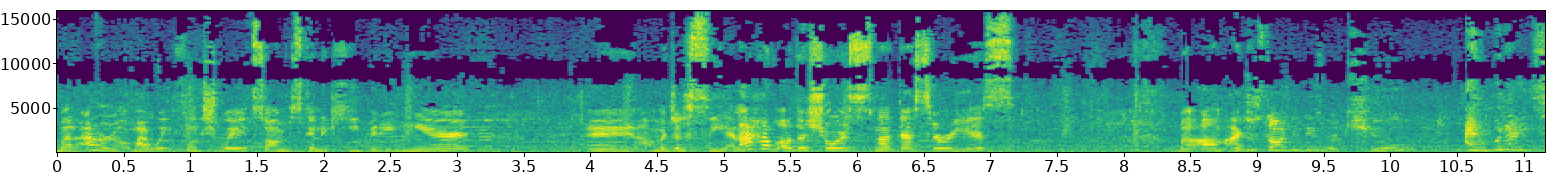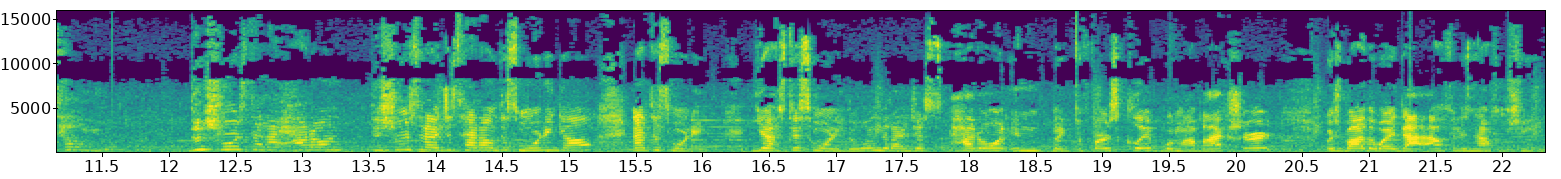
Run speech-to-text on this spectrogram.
but I don't know. My weight fluctuates, so I'm just gonna keep it in here and I'm gonna just see. And I have other shorts, it's not that serious. But um, I just thought that these were cute. And when I tell you, the shorts that I had on, the shorts that I just had on this morning, y'all, not this morning, yes, this morning, the one that I just had on in like the first clip with my black shirt, which by the way, that outfit is not from Shein.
